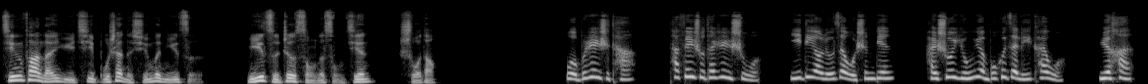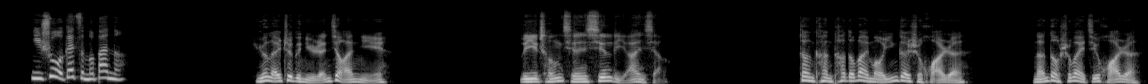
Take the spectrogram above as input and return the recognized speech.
金发男语气不善的询问女子，女子这耸了耸肩，说道：“我不认识他，他非说他认识我，一定要留在我身边，还说永远不会再离开我。约翰，你说我该怎么办呢？”原来这个女人叫安妮。李承前心里暗想，但看她的外貌，应该是华人，难道是外籍华人？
